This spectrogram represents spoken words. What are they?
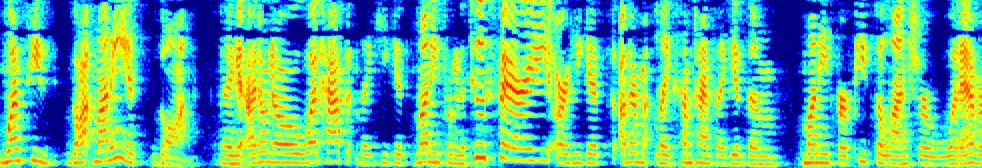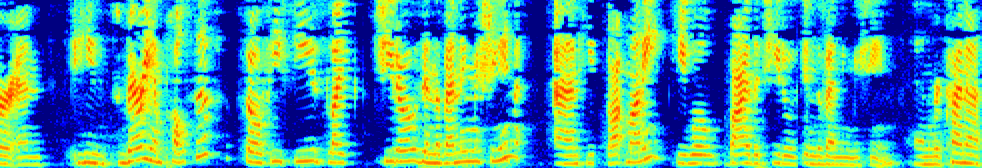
once he's got money, it's gone. Like, I don't know what happened. Like, he gets money from the tooth fairy, or he gets other, like, sometimes I give them money for pizza lunch or whatever, and he's very impulsive. So if he sees, like, Cheetos in the vending machine and he's got money, he will buy the Cheetos in the vending machine. And we're kind of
